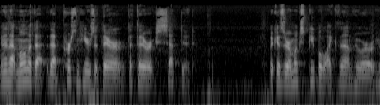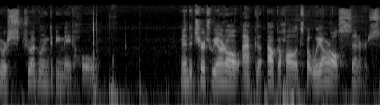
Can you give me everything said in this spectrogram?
and in that moment, that, that person hears that they're, that they're accepted because they're amongst people like them who are, who are struggling to be made whole. And in the church, we aren't all alco- alcoholics, but we are all sinners.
